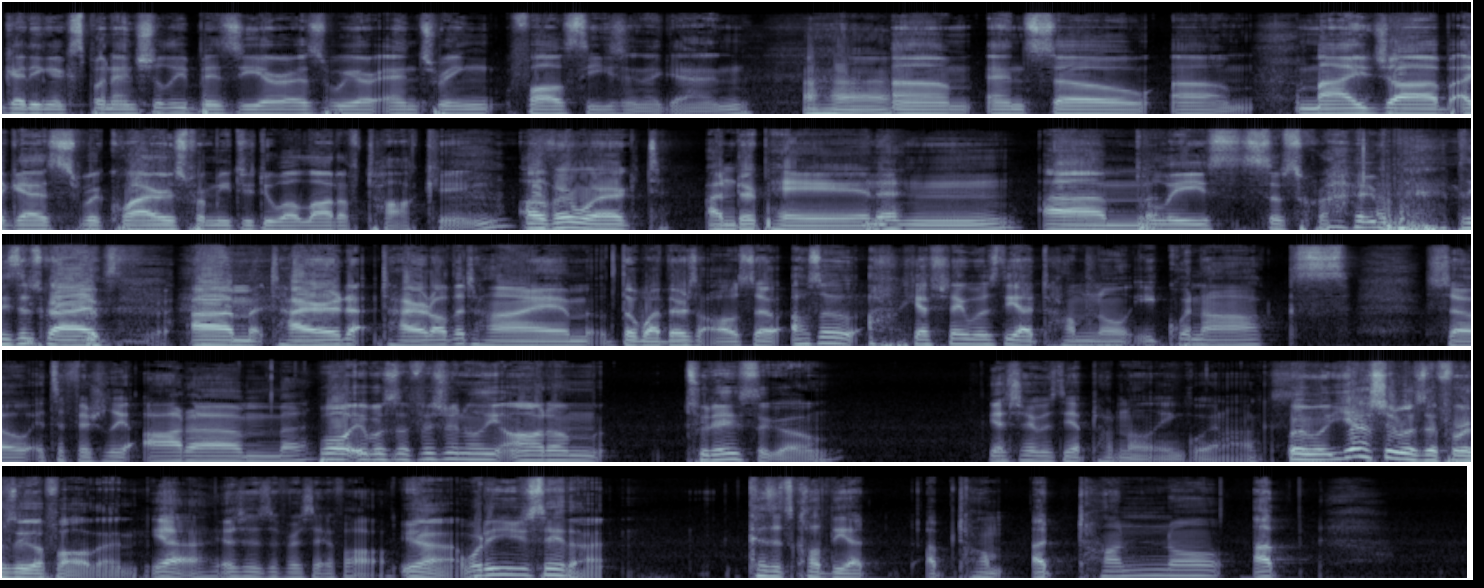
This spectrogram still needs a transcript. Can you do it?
getting exponentially busier as we are entering fall season again. Uh huh. Um, and so um, my job, I guess, requires for me to do a lot of talking. Overworked, underpaid. Mhm. Um, Please subscribe. please subscribe. Um, tired, tired all the time. The weather's also also yesterday was the autumnal equinox, so it's officially autumn. well, it was officially autumn two days ago. Yesterday was the autumnal equinox. Wait, wait, yesterday was the first day of fall then. Yeah, yesterday was the first day of fall Yeah. Why didn't you say that? because it's called the aut- autumn autumnal up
